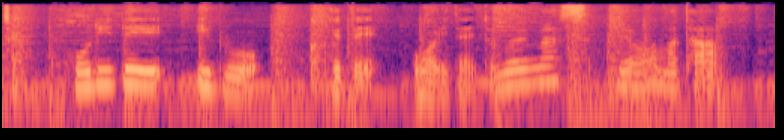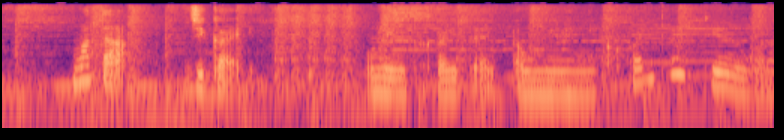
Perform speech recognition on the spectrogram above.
じゃあ、ホリデーイブをかけて終わりたいと思います。ではまた、また次回お目にかかりたい、あ、お目にかかりたいっていうのかな？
